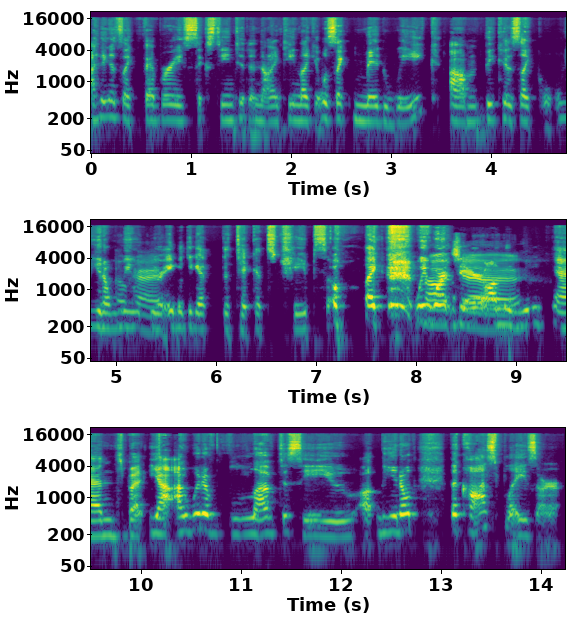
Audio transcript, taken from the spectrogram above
I think it's like February 16 to the 19. Like it was like midweek. Um, because like you know, we, we were able to get the tickets cheap. So like we weren't there on the weekend. But yeah, I would have loved to see you. Uh, you know, the cosplays are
